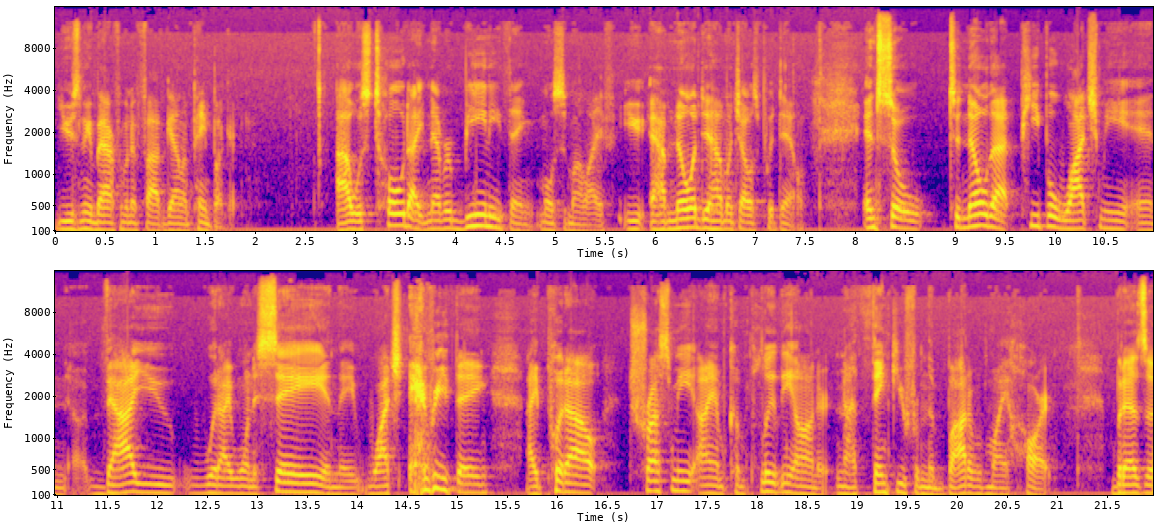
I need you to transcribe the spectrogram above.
using the bathroom in a five-gallon paint bucket. I was told I'd never be anything most of my life. You have no idea how much I was put down. And so to know that people watch me and uh, value what I want to say and they watch everything I put out, trust me, I am completely honored. And I thank you from the bottom of my heart. But as a,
